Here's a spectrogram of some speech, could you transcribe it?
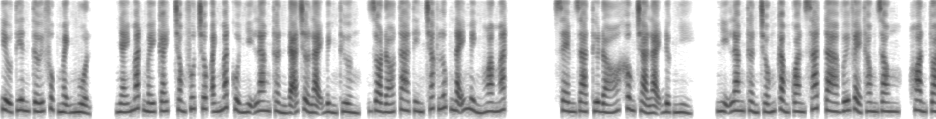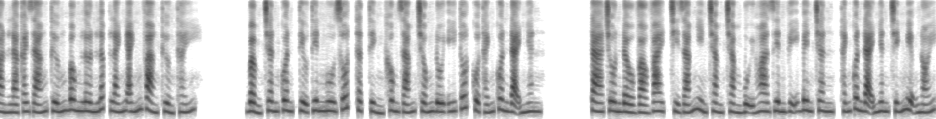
Tiểu tiên tới phục mệnh muộn, Nháy mắt mấy cái trong phút chốc ánh mắt của nhị lang thần đã trở lại bình thường, do đó ta tin chắc lúc nãy mình hoa mắt. Xem ra thứ đó không trả lại được nhỉ. Nhị lang thần chống cầm quan sát ta với vẻ thong dong, hoàn toàn là cái dáng tướng bông lơn lấp lánh ánh vàng thường thấy. Bẩm chân quân tiểu tiên ngu dốt thật tình không dám chống đối ý tốt của thánh quân đại nhân. Ta chôn đầu vào vai, chỉ dám nhìn chằm chằm bụi hoa diên vĩ bên chân, thánh quân đại nhân chính miệng nói,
